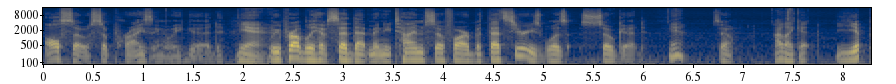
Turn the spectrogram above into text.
also surprisingly good. Yeah. We probably have said that many times so far, but that series was so good. Yeah. So, I like it. yep.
